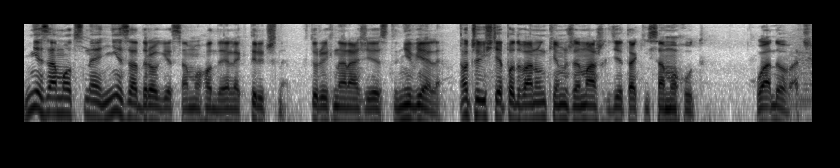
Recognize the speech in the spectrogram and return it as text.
nie za mocne, nie za drogie samochody elektryczne, których na razie jest niewiele. Oczywiście pod warunkiem, że masz gdzie taki samochód ładować.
